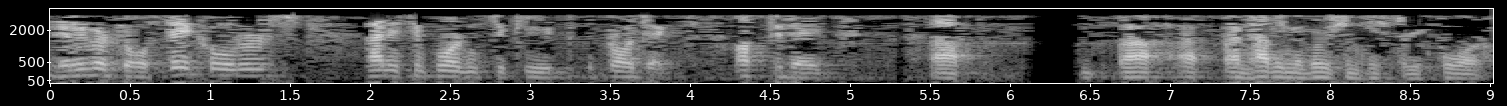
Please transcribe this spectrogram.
delivered to all stakeholders, and it's important to keep the project up to date and having a version history for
